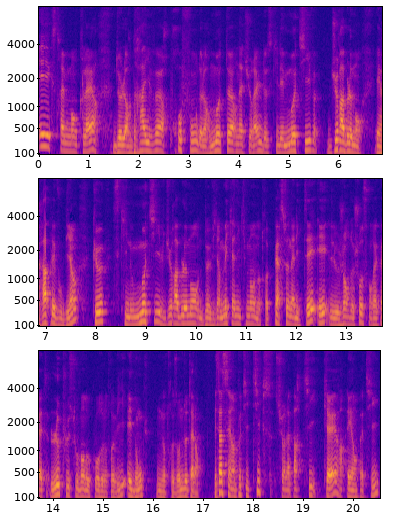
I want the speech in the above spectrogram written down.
extrêmement claire de leur driver profond, de leur moteur naturel, de ce qui les motive durablement. Et rappelez-vous bien que ce qui nous motive durablement devient mécaniquement notre personnalité et le genre de choses qu'on répète le plus souvent au cours de notre vie et donc notre zone de talent. Et ça, c'est un petit tips sur la partie care et empathie.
